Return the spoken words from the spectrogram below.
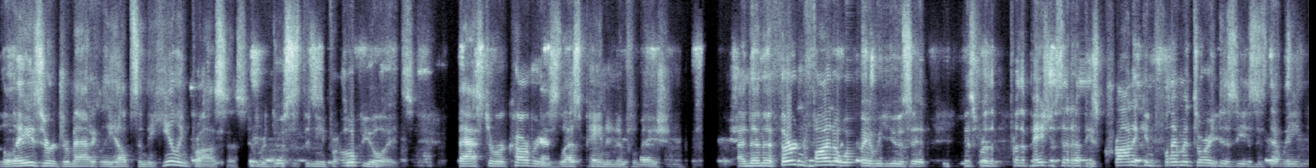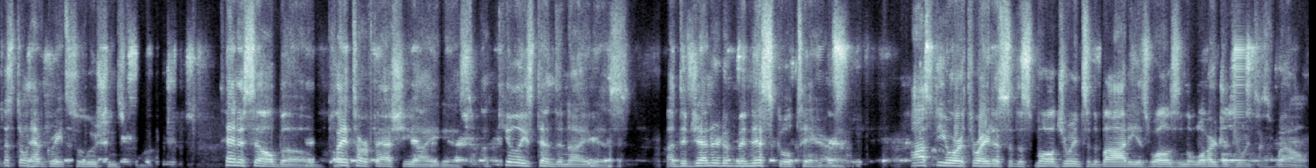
the laser dramatically helps in the healing process. It reduces the need for opioids, faster recoveries, less pain and inflammation. And then the third and final way we use it is for the for the patients that have these chronic inflammatory diseases that we just don't have great solutions for. Tennis elbow, plantar fasciitis, Achilles tendonitis, a degenerative meniscal tear, osteoarthritis of the small joints of the body as well as in the larger joints as well.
